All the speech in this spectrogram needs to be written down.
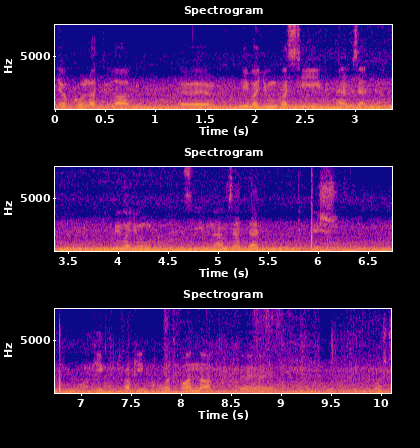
gyakorlatilag ö, mi vagyunk a szív nemzete. Mi vagyunk a szív nemzete, és akik, akik ott vannak ö, most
